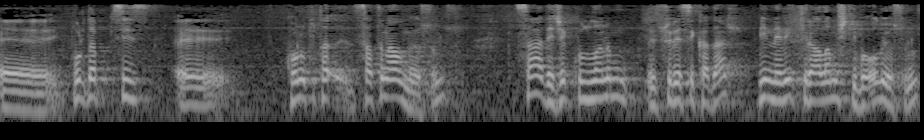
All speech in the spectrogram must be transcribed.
E, burada siz e, konutu ta- satın almıyorsunuz. Sadece kullanım süresi kadar bir nevi kiralamış gibi oluyorsunuz.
